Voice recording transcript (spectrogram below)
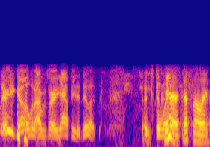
there you go. But I was very happy to do it. And still, yeah, definitely.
